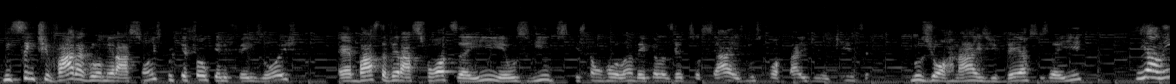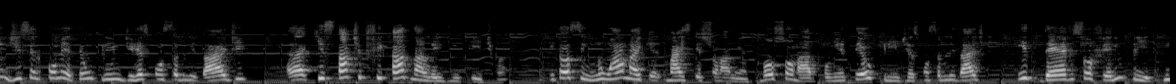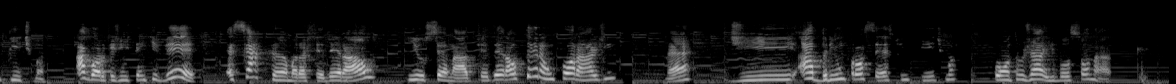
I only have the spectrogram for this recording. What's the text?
incentivar aglomerações, porque foi o que ele fez hoje. É, basta ver as fotos aí, os vídeos que estão rolando aí pelas redes sociais, nos portais de notícia, nos jornais diversos aí. E além disso, ele cometeu um crime de responsabilidade é, que está tipificado na lei de impeachment. Então, assim, não há mais, mais questionamento. Bolsonaro cometeu crime de responsabilidade e deve sofrer impeachment. Agora, o que a gente tem que ver é se a Câmara Federal e o Senado Federal terão coragem né, de abrir um processo de impeachment contra o Jair Bolsonaro.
